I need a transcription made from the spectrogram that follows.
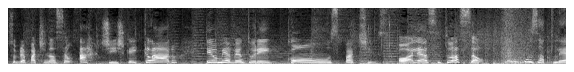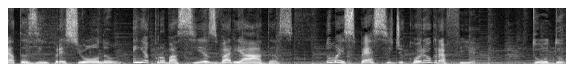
sobre a patinação artística. E claro, eu me aventurei com os patins. Olha a situação. Os atletas impressionam em acrobacias variadas, numa espécie de coreografia. Tudo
